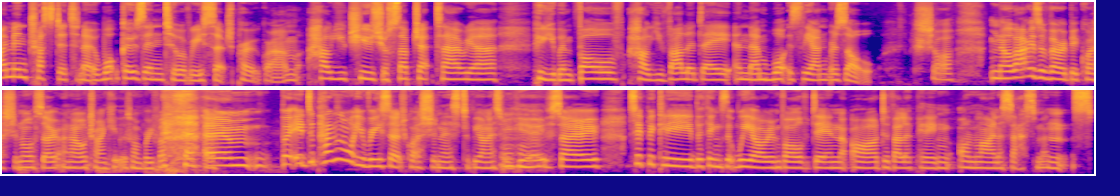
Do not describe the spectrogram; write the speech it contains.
I'm interested to know what goes into a research program, how you choose your subject area, who you involve, how you validate, and then what is the end result? Sure. Now, that is a very big question, also, and I will try and keep this one briefer. um, but it depends on what your research question is, to be honest with mm-hmm. you. So, typically, the things that we are involved in are developing online assessments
